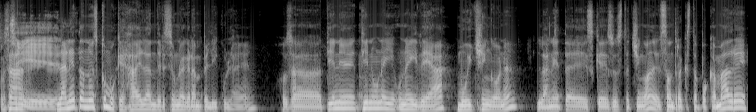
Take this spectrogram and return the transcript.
O sea, Sí. la neta no es como que Highlander sea una gran película, ¿eh? O sea, tiene, tiene una, una idea muy chingona. La neta es que eso está chingón. El soundtrack está poca madre.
